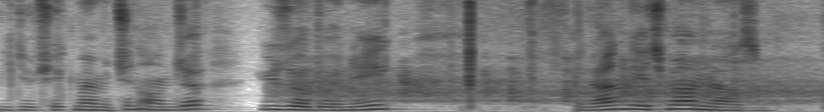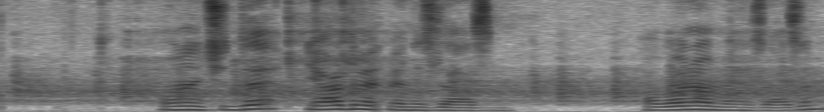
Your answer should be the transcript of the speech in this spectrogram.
video çekmem için ancak 100 aboneyi falan geçmem lazım. Onun için de yardım etmeniz lazım. Abone olmanız lazım.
